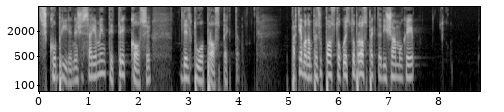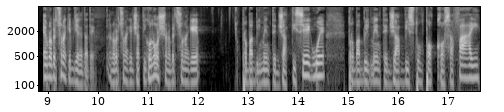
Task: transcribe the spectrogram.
scoprire necessariamente tre cose del tuo prospect. Partiamo da un presupposto, questo prospect diciamo che è una persona che viene da te, è una persona che già ti conosce, una persona che probabilmente già ti segue, probabilmente già ha visto un po' cosa fai,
